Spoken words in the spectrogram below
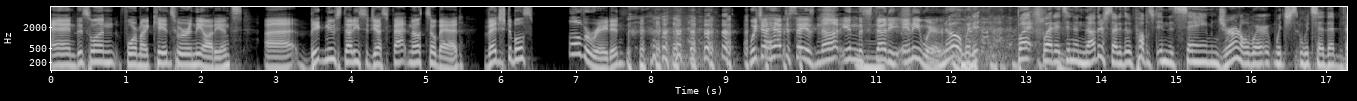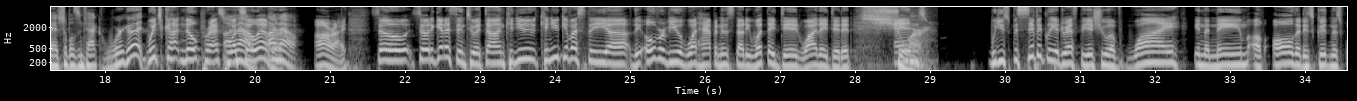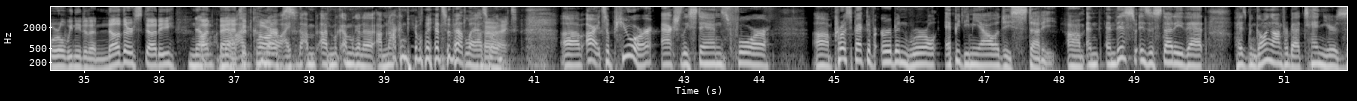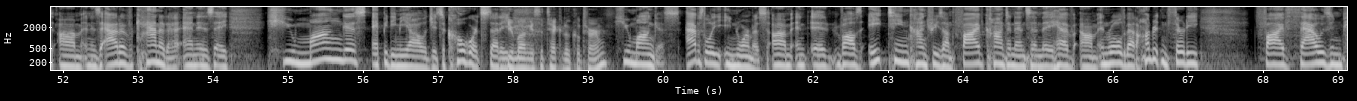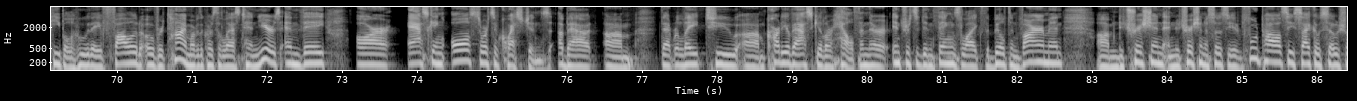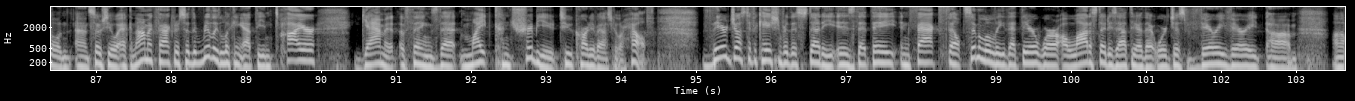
And this one for my kids who are in the audience. Uh, big new study suggests fat not so bad. Vegetables overrated, which I have to say is not in the study anywhere. No, but it, but but it's in another study that was published in the same journal where which which said that vegetables, in fact, were good. Which got no press I know, whatsoever. I know. All right. So so to get us into it, Don, can you can you give us the uh, the overview of what happened in the study, what they did, why they did it, Sure. and will you specifically address the issue of why, in the name of all that is good in this world, we needed another study No, on fats no, and I, carbs? No, I, I'm, I'm, I'm gonna, I'm not gonna be able to answer that last All one. right. Uh, all right. So PURE actually stands for uh, Prospective Urban Rural Epidemiology Study, um, and and this is a study that has been going on for about ten years um, and is out of Canada and is a humongous epidemiology. It's a cohort study Humongous, a technical term. humongous, absolutely enormous. Um, and it involves 18 countries on five continents, and they have um, enrolled about 135,000 people who they've followed over time over the course of the last 10 years, and they are asking all sorts of questions about um, that relate to um, cardiovascular health. And they're interested in things like the built environment um, nutrition and nutrition associated food policy psychosocial and, and socioeconomic factors. So they're really looking at the entire gamut of things that might contribute to cardiovascular health. Their justification for this study is that they in fact felt similarly that there were a lot of studies out there that were just very very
